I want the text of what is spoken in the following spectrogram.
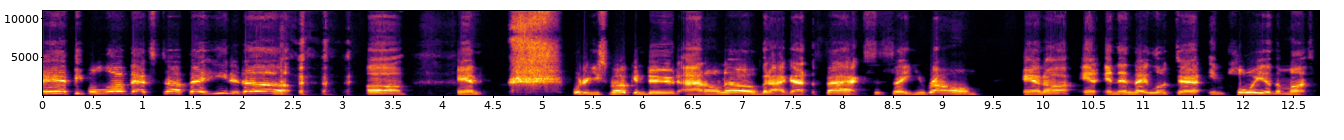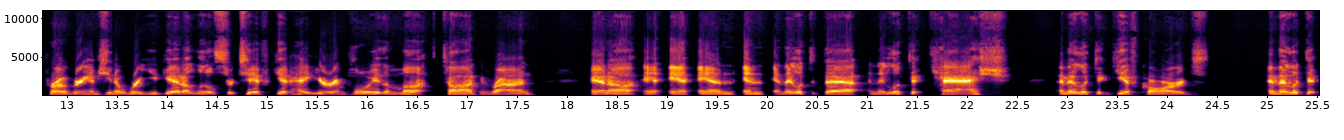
Yeah, people love that stuff. They eat it up. uh, and what are you smoking, dude? I don't know, but I got the facts to say you wrong. And uh, and, and then they looked at employee of the month programs, you know, where you get a little certificate. Hey, you're employee of the month, Todd and Ryan. And uh, and and and and they looked at that, and they looked at cash, and they looked at gift cards, and they looked at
